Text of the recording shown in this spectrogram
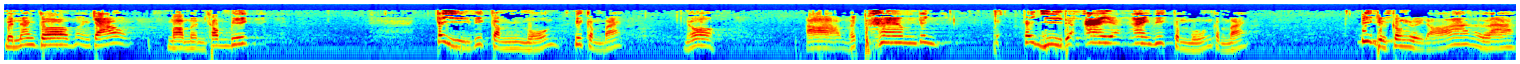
mình ăn cơm ăn cháo mà mình không biết. Cái gì biết cầm muỗng biết cầm bát. Đúng không? À phải tham cái cái gì đó ai ai biết cầm muỗng cầm bát? Biết được con người đó là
